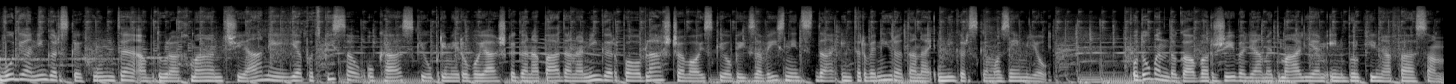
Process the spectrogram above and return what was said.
Vodja nigerske hunte Abdurrahman Čiani je podpisal ukaz, ki v primeru vojaškega napada na Niger pooblašča vojske obeh zaveznic, da intervenirata na nigerskem ozemlju. Podoben dogovor že velja med Malijem in Burkina Fasom.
